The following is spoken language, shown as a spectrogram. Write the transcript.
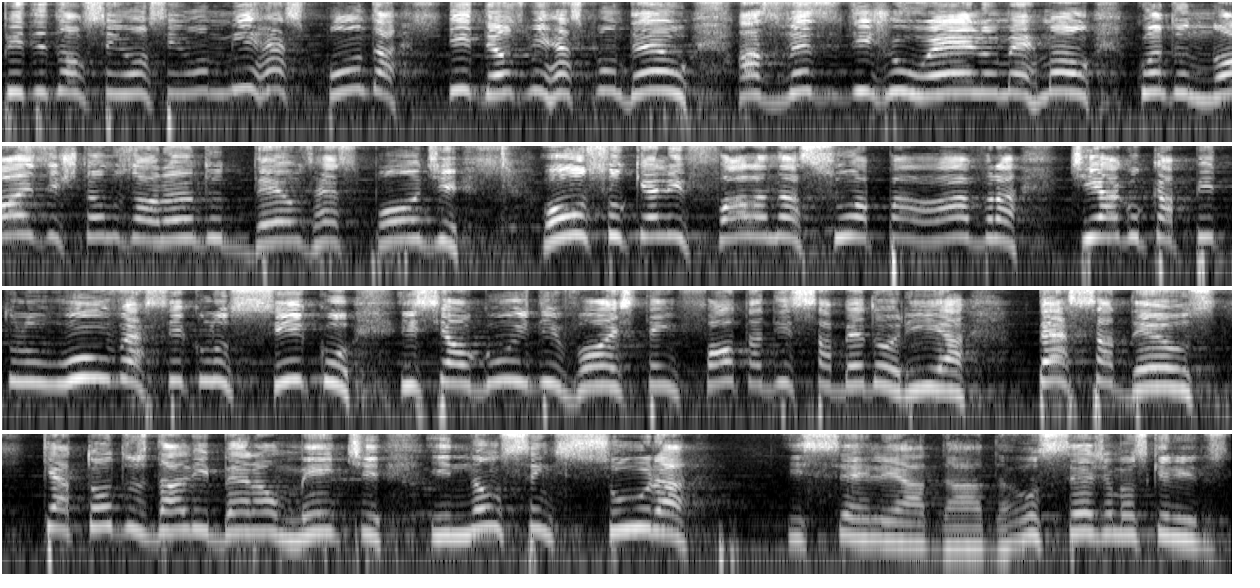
pedindo ao Senhor: Senhor, me responda. E Deus me respondeu. Às vezes de joelho, meu irmão, quando nós estamos orando, Deus responde. Ouça o que ele fala na sua palavra, Tiago capítulo 1, versículo 5. E se alguns de vós têm falta de sabedoria, Peça a Deus que a todos dá liberalmente e não censura e ser-lhe-á dada. Ou seja, meus queridos,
